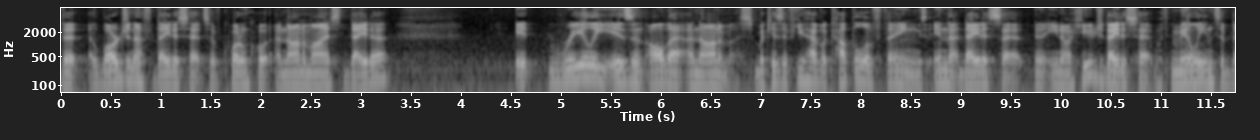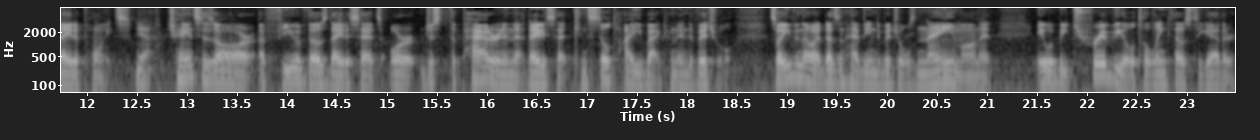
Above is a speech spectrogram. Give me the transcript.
that large enough data sets of quote unquote anonymized data, it really isn't all that anonymous because if you have a couple of things in that data set, uh, you know, a huge data set with millions of data points, Yeah. chances are a few of those data sets or just the pattern in that data set can still tie you back to an individual. So even though it doesn't have the individual's name on it, it would be trivial to link those together.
